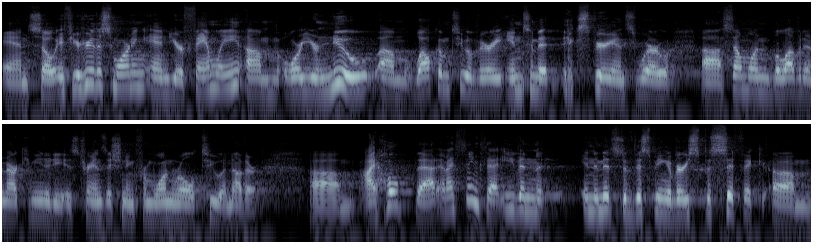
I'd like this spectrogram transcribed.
And so, if you're here this morning and your family um, or you're new, um, welcome to a very intimate experience where uh, someone beloved in our community is transitioning from one role to another. Um, I hope that, and I think that even in the midst of this being a very specific um,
